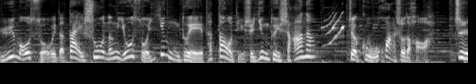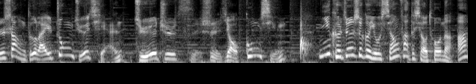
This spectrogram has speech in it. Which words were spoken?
于某所谓的带书能有所应对，他到底是应对啥呢？这古话说得好啊，纸上得来终觉浅，觉知此事要躬行。你可真是个有想法的小偷呢！啊，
